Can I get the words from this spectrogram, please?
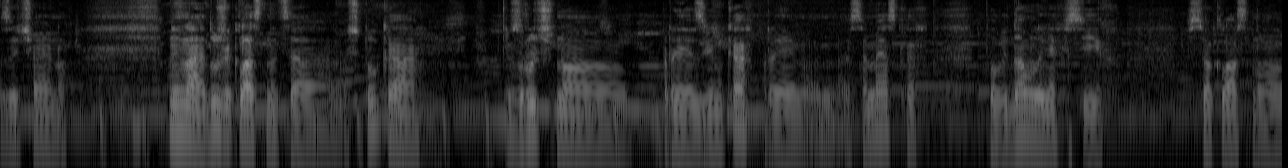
звичайно. Не знаю, дуже класна ця штука. Зручно при дзвінках, при смс-ках, повідомленнях всіх. Все класно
